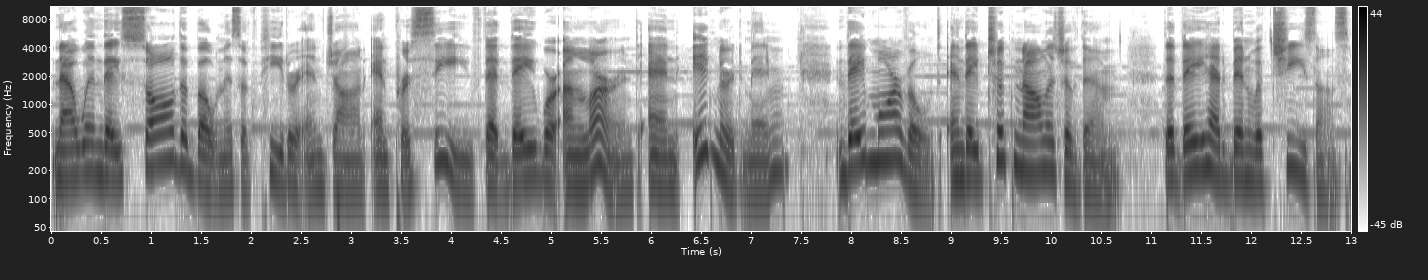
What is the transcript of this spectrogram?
Now, when they saw the boldness of Peter and John and perceived that they were unlearned and ignorant men, they marveled and they took knowledge of them that they had been with Jesus.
